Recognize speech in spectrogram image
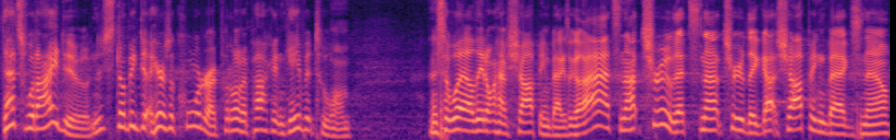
That's what I do. It's no big deal. Here's a quarter. I put it in my pocket and gave it to him. And they said, well, they don't have shopping bags. I go, ah, it's not true. That's not true. They got shopping bags now,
